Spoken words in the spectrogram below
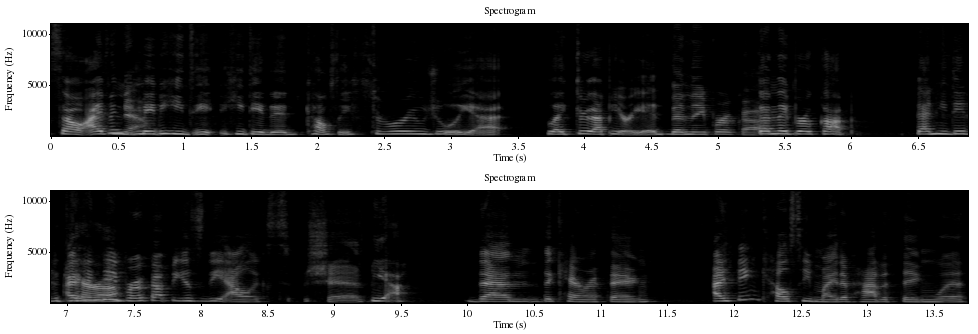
So I think No. maybe he da- he dated Kelsey through Juliet, like through that period. Then they broke up. Then they broke up. Then he dated I think they broke up because of the Alex shit. yeah, Then the Kara thing. I think Kelsey might have had a thing with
